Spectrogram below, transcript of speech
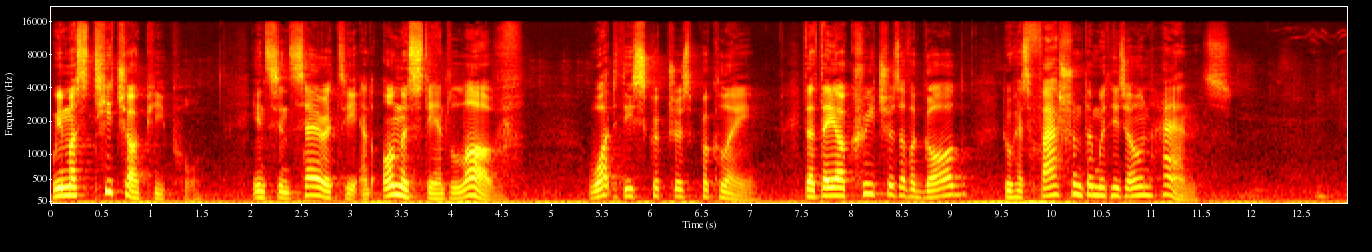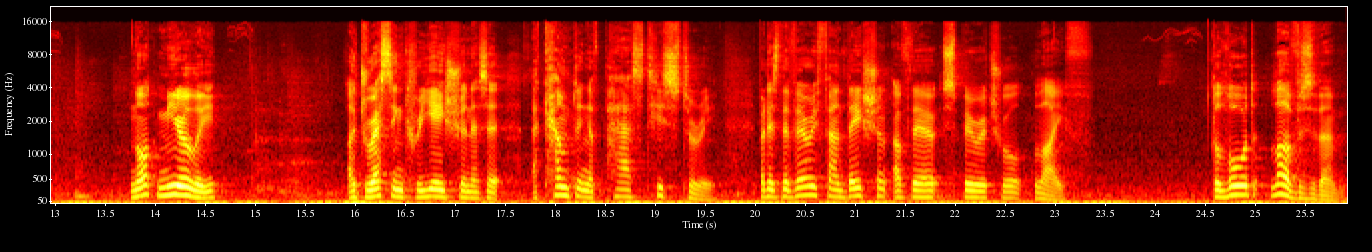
We must teach our people in sincerity and honesty and love what these scriptures proclaim that they are creatures of a God who has fashioned them with his own hands. Not merely addressing creation as a accounting of past history, but as the very foundation of their spiritual life. The Lord loves them.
